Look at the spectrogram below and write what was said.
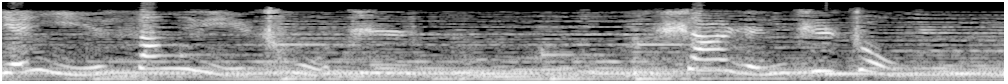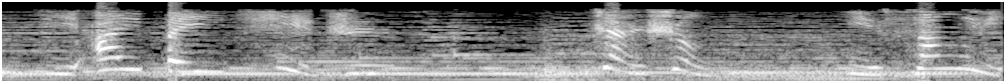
言以丧礼处之。杀人之众，以哀悲弃之；战胜，以丧礼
